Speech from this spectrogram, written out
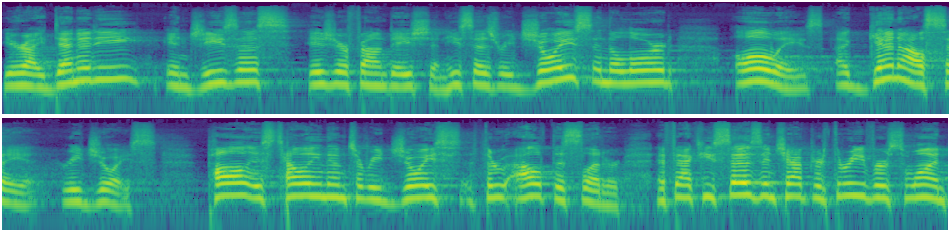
Your identity in Jesus is your foundation. He says, Rejoice in the Lord always. Again, I'll say it, rejoice. Paul is telling them to rejoice throughout this letter. In fact, he says in chapter 3, verse 1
